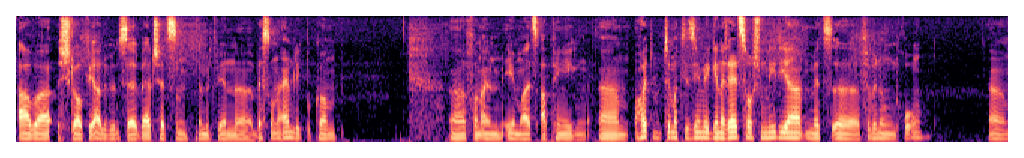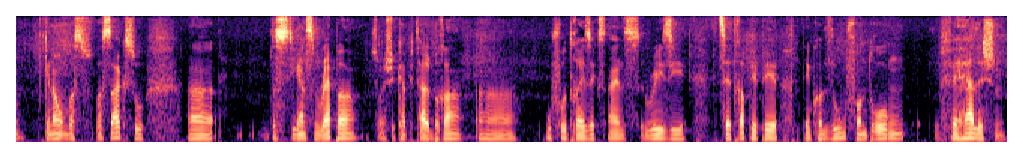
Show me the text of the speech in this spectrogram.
Aber ich glaube, wir alle würden es sehr wertschätzen, damit wir einen äh, besseren Einblick bekommen äh, von einem ehemals Abhängigen. Ähm, heute thematisieren wir generell Social Media mit äh, Verbindungen mit Drogen. Ähm, genau, und was, was sagst du, äh, dass die ganzen Rapper, zum Beispiel Capital Bra, äh, UFO 361, Reezy etc. pp. den Konsum von Drogen verherrlichen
